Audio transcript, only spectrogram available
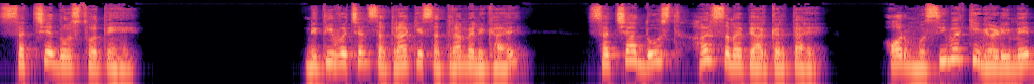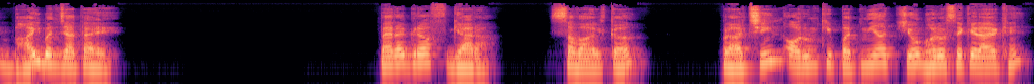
सच्चे दोस्त होते हैं। नीति वचन सत्रह के सत्रह में लिखा है, सच्चा दोस्त हर समय प्यार करता है और मुसीबत की घड़ी में भाई बन जाता है। पैराग्राफ ग्यारह, सवाल का प्राचीन और उनकी पत्नियाँ क्यों भरोसे के लायक हैं?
